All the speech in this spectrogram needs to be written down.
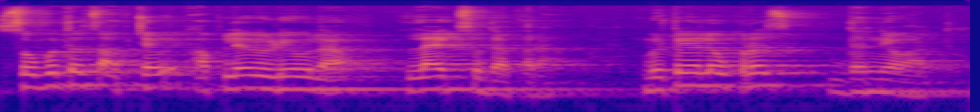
सोबतच आपच्या आपल्या व्हिडिओला लाईकसुद्धा करा. भेटूया लवकरच. धन्यवाद.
